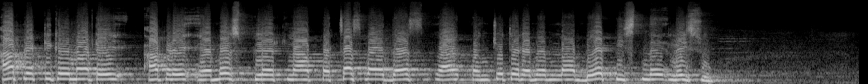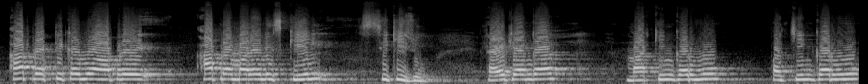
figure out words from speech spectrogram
આ પ્રેક્ટિકલ માટે આપણે એમએસ પ્લેટના પચાસ બાય દસ બાય પંચોતેર એમએમના બે પીસને લઈશું. આ પ્રેક્ટિકલમાં આપણે આ પ્રમાણેની સ્કિલ શીખીશું. રાઈટ એંગલ, માર્કિંગ કરવું પંચિંગ કરવું,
